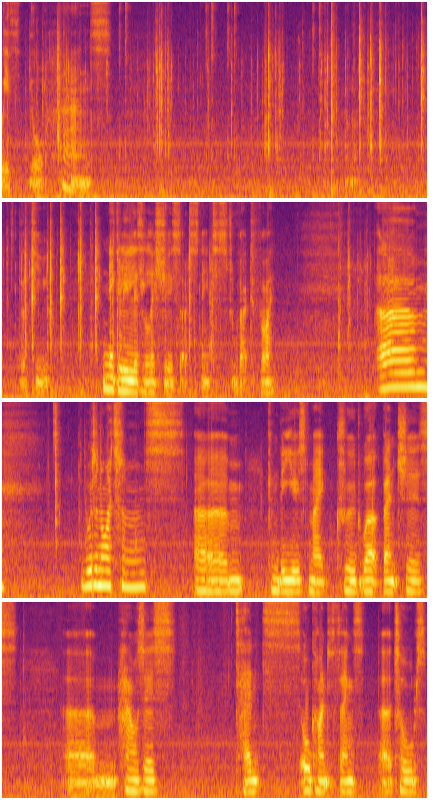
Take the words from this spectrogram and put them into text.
with your hands. A few niggly little issues I just need to rectify. Um, wooden items um, can be used to make crude workbenches, um, houses, tents, all kinds of things, uh, tools.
